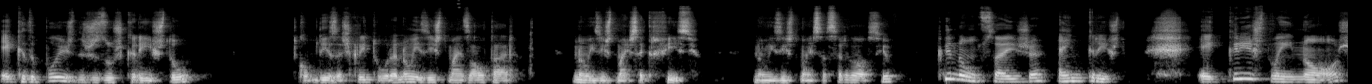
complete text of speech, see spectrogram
é que depois de Jesus Cristo, como diz a Escritura, não existe mais altar, não existe mais sacrifício, não existe mais sacerdócio que não seja em Cristo. É Cristo em nós,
